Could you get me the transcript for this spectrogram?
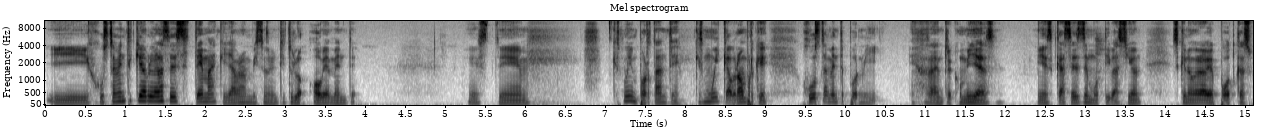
Y justamente quiero hablar de este tema que ya habrán visto en el título, obviamente. Este. Que es muy importante, que es muy cabrón, porque justamente por mi. O sea, entre comillas, mi escasez de motivación es que no grabé podcast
